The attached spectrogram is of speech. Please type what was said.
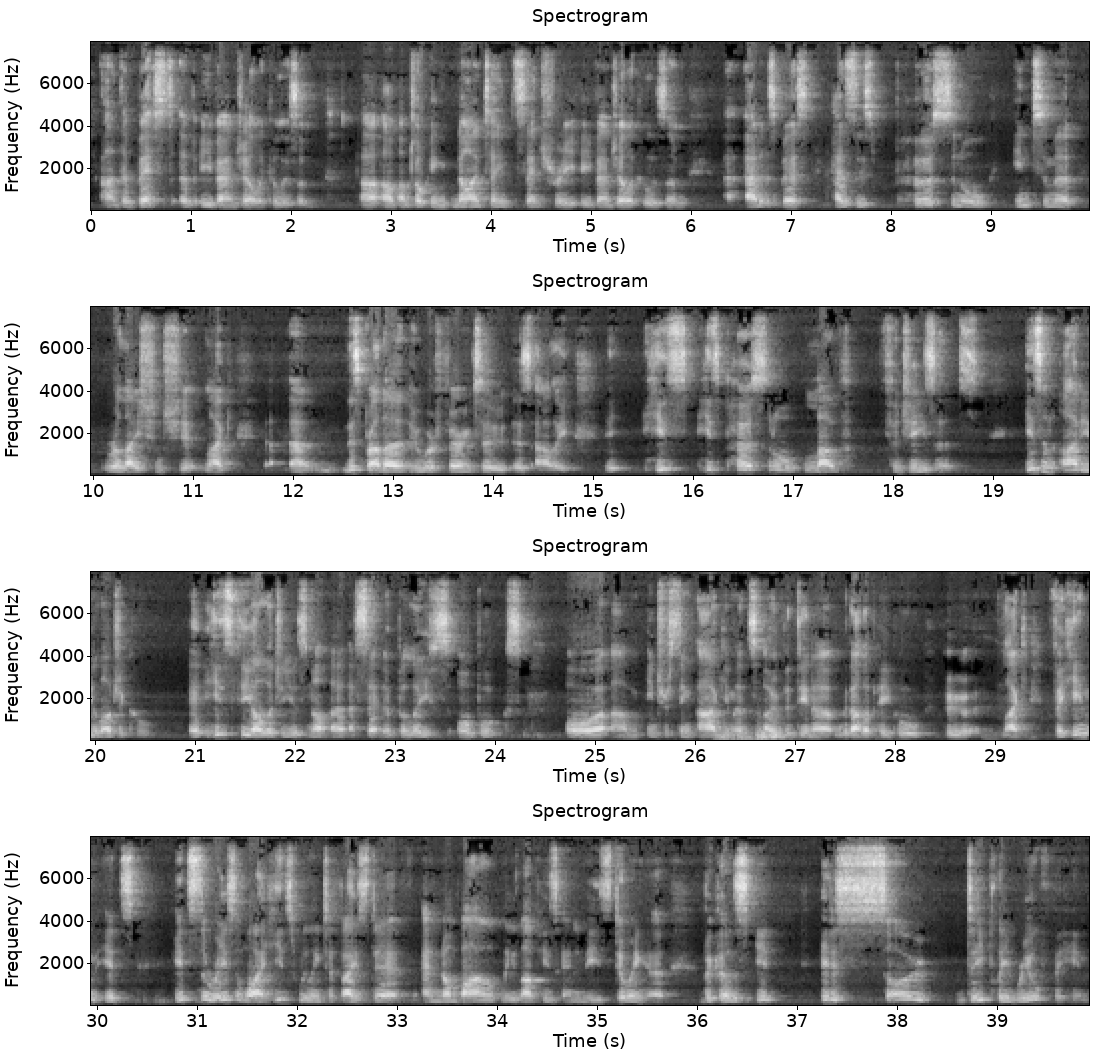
uh, the best of evangelicalism. Uh, I'm talking 19th century evangelicalism uh, at its best has this personal, intimate relationship. Like uh, this brother who we're referring to as Ali, his his personal love for Jesus isn't ideological. Uh, his theology is not a, a set of beliefs or books or um, interesting arguments over dinner with other people who like for him it's it's the reason why he's willing to face death and non-violently love his enemies doing it because it it is so deeply real for him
